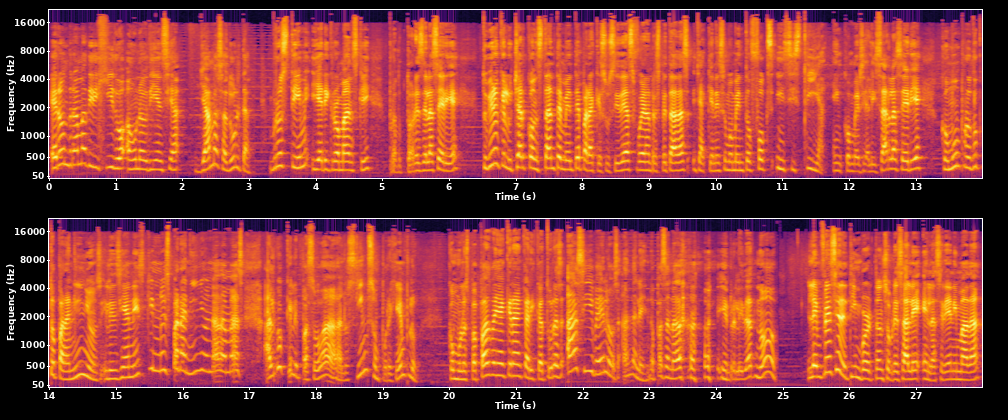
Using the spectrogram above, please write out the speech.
era un drama dirigido a una audiencia ya más adulta. Bruce Timm y Eric Romansky, productores de la serie, tuvieron que luchar constantemente para que sus ideas fueran respetadas, ya que en ese momento Fox insistía en comercializar la serie como un producto para niños y le decían, es que no es para niños nada más, algo que le pasó a los Simpson, por ejemplo como los papás veían que eran caricaturas, ah, sí, velos, ándale, no pasa nada. y en realidad no. La influencia de Tim Burton sobresale en la serie animada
